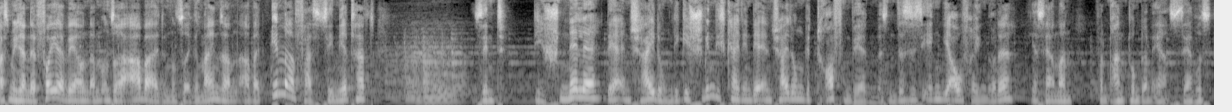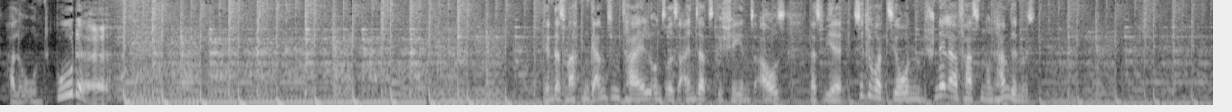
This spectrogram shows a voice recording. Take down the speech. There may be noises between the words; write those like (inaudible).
Was mich an der Feuerwehr und an unserer Arbeit und unserer gemeinsamen Arbeit immer fasziniert hat, sind die Schnelle der Entscheidungen, die Geschwindigkeit, in der Entscheidungen getroffen werden müssen. Das ist irgendwie aufregend, oder? Hier ist Hermann von Brandpunkt und R. Servus, hallo und Gude! Denn das macht einen ganzen Teil unseres Einsatzgeschehens aus, dass wir Situationen schnell erfassen und handeln müssen.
